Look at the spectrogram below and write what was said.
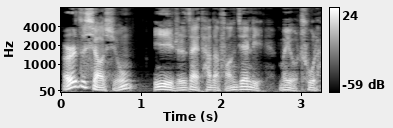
儿子小熊一直在他的房间里没有出来。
